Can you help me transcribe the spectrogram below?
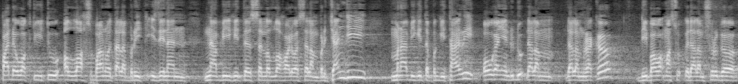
pada waktu itu Allah Subhanahu wa taala beri keizinan Nabi kita sallallahu alaihi wasallam berjanji Nabi kita pergi tarik orang yang duduk dalam dalam neraka dibawa masuk ke dalam syurga.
